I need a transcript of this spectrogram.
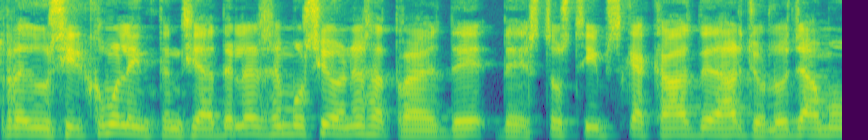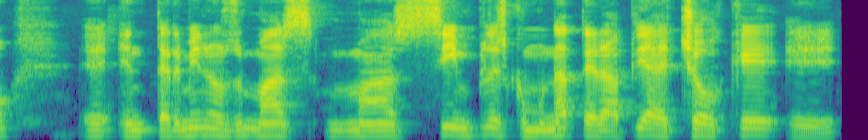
reducir como la intensidad de las emociones a través de, estos tips que acabas de dar. Yo lo llamo eh, en términos más, más simples como una terapia de choque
